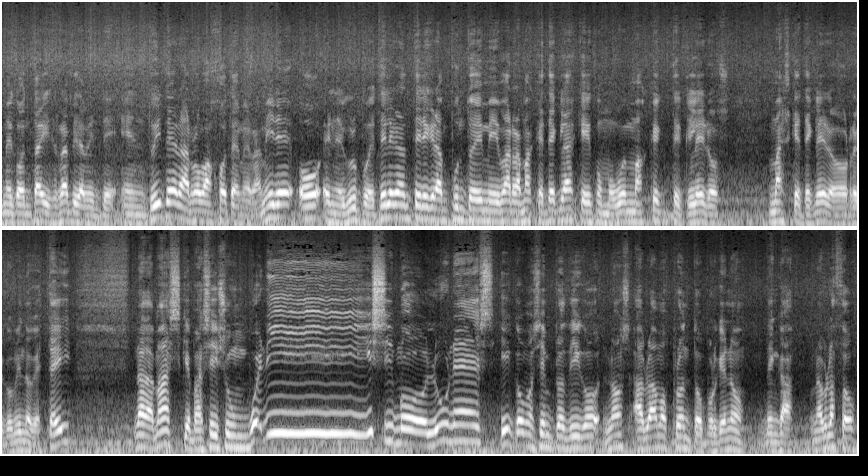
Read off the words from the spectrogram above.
me contáis rápidamente en Twitter, arroba jmramírez, o en el grupo de Telegram, telegram.m barra más que teclas, que como buen más que tecleros, más que tecleros os recomiendo que estéis. Nada más, que paséis un buenísimo lunes y como siempre os digo, nos hablamos pronto, ¿por qué no? Venga, un abrazo.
